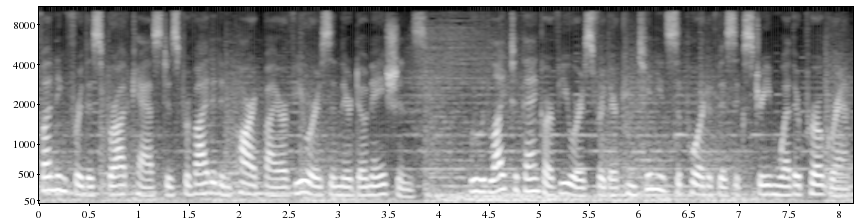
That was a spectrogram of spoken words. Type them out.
Funding for this broadcast is provided in part by our viewers and their donations. We would like to thank our viewers for their continued support of this extreme weather program.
